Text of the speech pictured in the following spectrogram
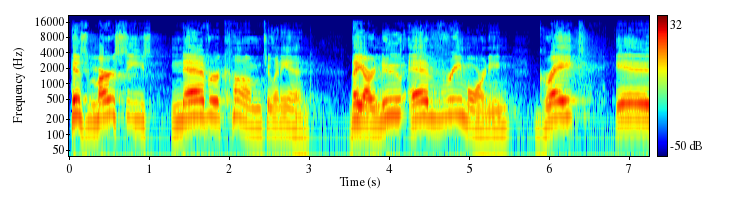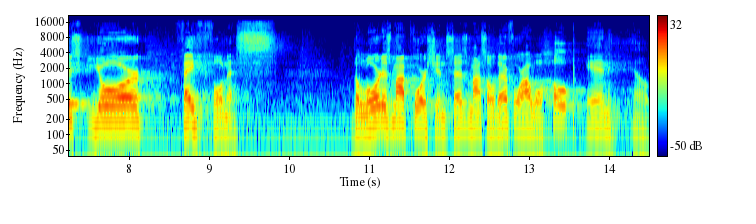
His mercies never come to an end. They are new every morning. Great is your faithfulness. The Lord is my portion, says my soul. Therefore, I will hope in him.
